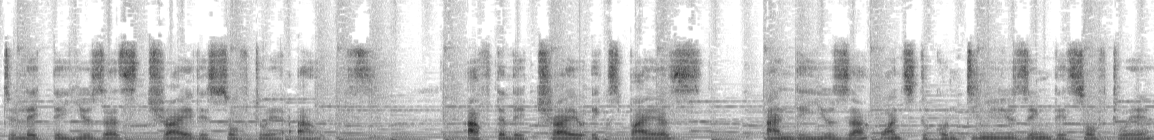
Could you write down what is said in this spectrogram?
to let the users try the software out. After the trial expires and the user wants to continue using the software,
